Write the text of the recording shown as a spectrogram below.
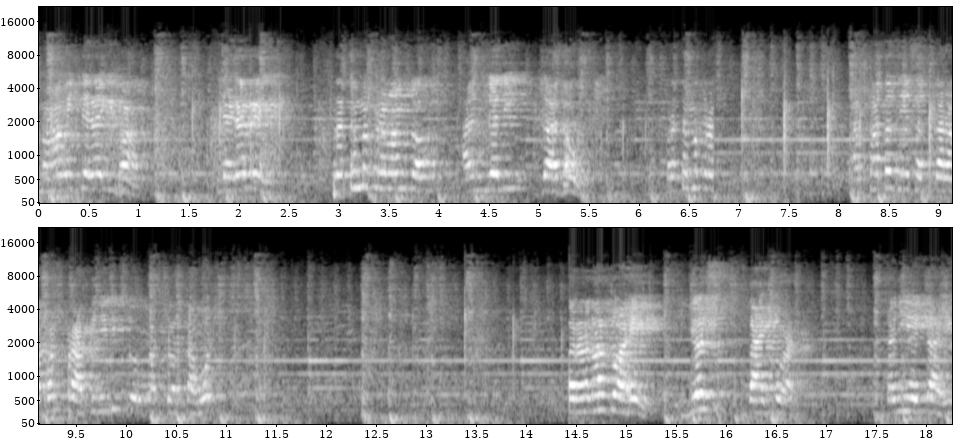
महाविद्यालय विभाग. लेडर प्रथम क्रमांक अंजली जाधव. प्रथम क्रम अर्थातच हे सत्कार आपण प्रातिनिधिक स्वरूपात करत आहोत. जो आहे यश गायकवाड. त्यांनी यायचं आहे.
